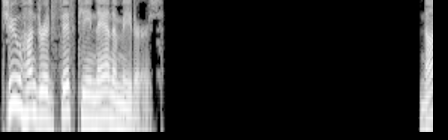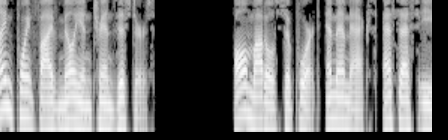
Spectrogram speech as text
250 nanometers 9.5 million transistors. All models support MMX, SSE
